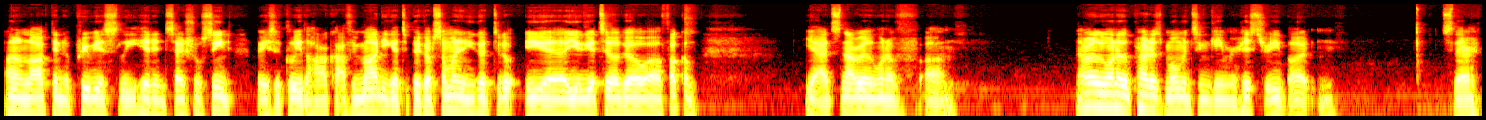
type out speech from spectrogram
unlocked in a previously hidden sexual scene. Basically, the Hot Coffee mod, you get to pick up someone and you get to go, you, uh, you get to go uh, fuck them. Yeah, it's not really one of um, not really one of the proudest moments in gamer history, but mm, it's there.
